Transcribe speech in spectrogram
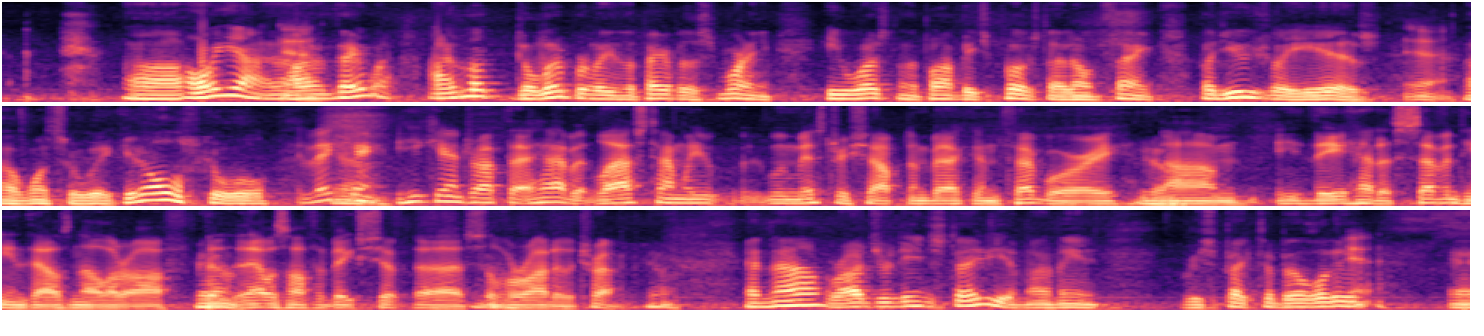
Uh, oh yeah, Yeah. Uh, they. were- I looked deliberately in the paper this morning. He wasn't in the Palm Beach Post, I don't think, but usually he is. Yeah. Uh, once a week. He's old school. They Yeah. can't, he can't drop that habit. Last time we we mystery shopped him back in February, Yeah. um, he, they had a seventeen thousand dollar off, Yeah. that was off a big ship, uh, Silverado truck. Yeah. And now Roger Dean Stadium. I mean, respectability, Yeah.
